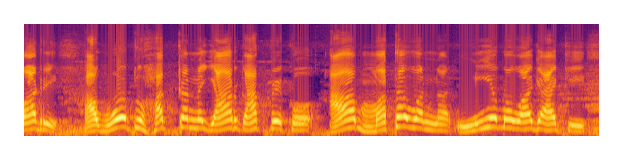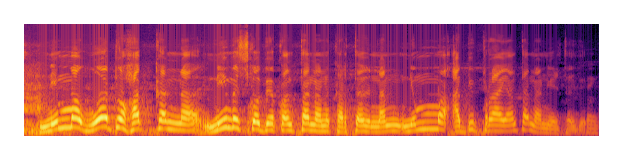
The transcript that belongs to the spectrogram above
ಮಾಡಿರಿ. ಆ ವೋಟು ಹಕ್ಕನ್ನು ಯಾರಿಗೆ ಹಾಕಬೇಕೋ ಆ ಮತವನ್ನು ನಿಯಮವಾಗಿ ಹಾಕಿ ನಿಮ್ಮ ವೋಟು ಹಕ್ಕನ್ನು ನೇಮಿಸ್ಕೋಬೇಕು ಅಂತ ನನ್ನ ಕರ್ತವ್ಯ, ನನ್ನ ನಿಮ್ಮ ಅಭಿಪ್ರಾಯ ಅಂತ ನಾನು ಹೇಳ್ತಾ ಇದ್ದೀನಿ.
